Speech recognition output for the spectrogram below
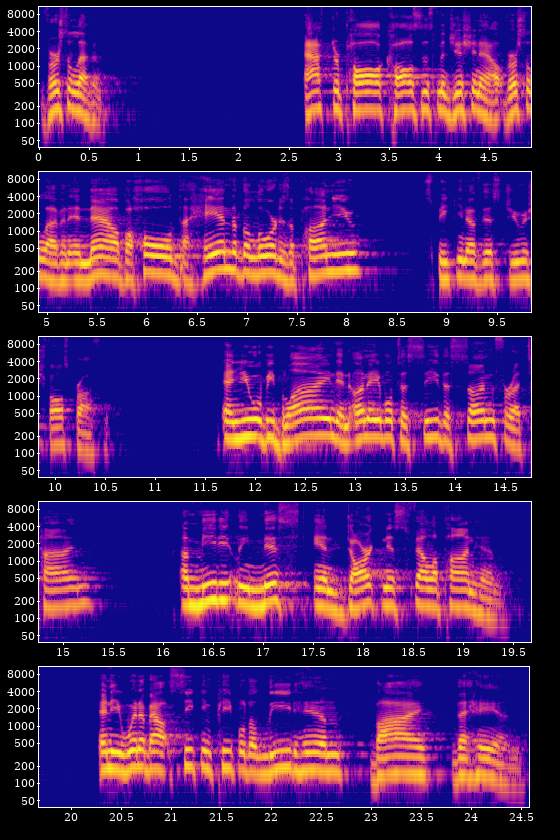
Verse 11. After Paul calls this magician out, verse 11, and now, behold, the hand of the Lord is upon you, speaking of this Jewish false prophet, and you will be blind and unable to see the sun for a time. Immediately, mist and darkness fell upon him, and he went about seeking people to lead him by the hand.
